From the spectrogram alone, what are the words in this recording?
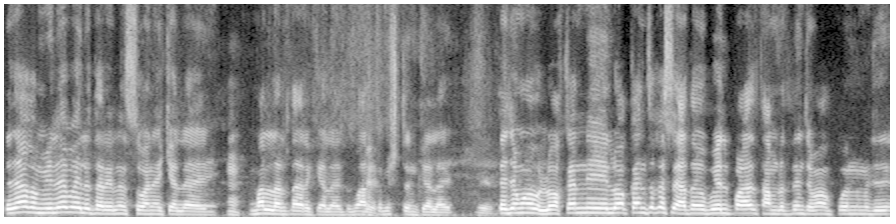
त्याच्या मी लय बैल तयार केलं सोन्या केलाय. मल्हार तयार केलाय. बारका पिस्टन केलाय. त्याच्यामुळे लोकांनी लोकांचं कसं आता बैल पळायला थांबलं त्यांच्या माग कोण म्हणजे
